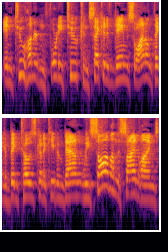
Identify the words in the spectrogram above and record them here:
in 242 consecutive games, so I don't think a big toe is going to keep him down. We saw him on the sidelines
